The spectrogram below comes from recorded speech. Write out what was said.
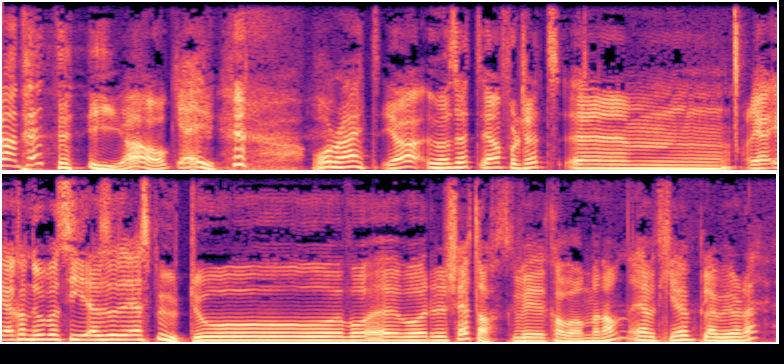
Uansett. Ja, ok. All right. Ja, uansett. Ja, fortsett. Um, jeg, jeg kan jo bare si altså, Jeg spurte jo vår, vår sjef, da. Skal vi kalle ham med navn? Jeg vet ikke, Pleier vi å gjøre det?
